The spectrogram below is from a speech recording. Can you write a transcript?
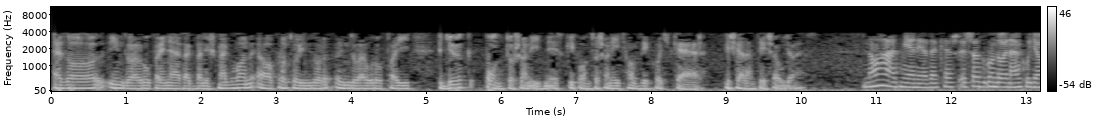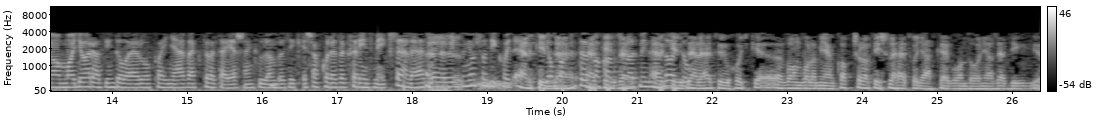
ez az indo-európai nyelvekben is megvan, a proto-indo-európai gyök pontosan így néz ki, pontosan így hangzik, hogy ker, és jelentése ugyanez. Na hát milyen érdekes, és azt gondolnánk, hogy a magyar az indo-európai nyelvektől teljesen különbözik, és akkor ezek szerint mégsem lehet, hogy bizonyosodik, hogy elképzel, jobb, több a kapcsolat, mint? Elképzelhető, hogy van valamilyen kapcsolat, és lehet, hogy át kell gondolni az eddig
